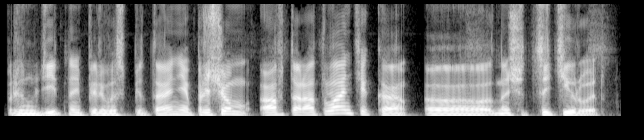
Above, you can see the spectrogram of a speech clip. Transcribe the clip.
принудительное перевоспитание. Причем автор «Атлантика», э, значит, цитирует –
